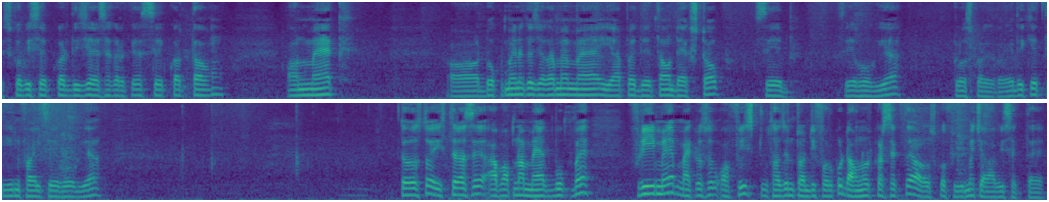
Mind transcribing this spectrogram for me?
इसको भी सेव कर दीजिए ऐसा करके सेव करता हूँ। ऑन मैक और डॉक्यूमेंट की जगह में मैं यहाँ पे देता हूँ डेस्कटॉप सेव सेव हो गया क्लोज कर देता हूँ। देखिए तीन फ़ाइल सेव हो गया। तो दोस्तों, इस तरह से आप अपना मैकबुक में फ्री में माइक्रोसॉफ्ट ऑफ़िस 2024 को डाउनलोड कर सकते हैं और उसको फ्री में चला भी सकते हैं।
